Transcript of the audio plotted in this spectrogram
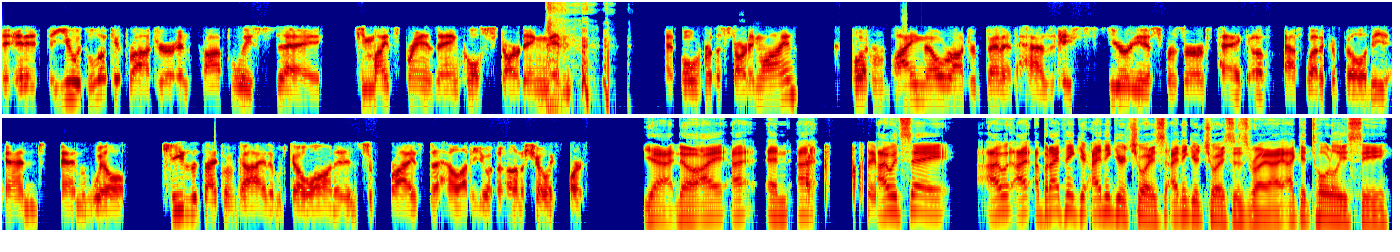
it, it, you would look at Roger and probably say he might sprain his ankle starting in at over the starting line. But I know Roger Bennett has a serious reserve tank of athletic ability and and will. He's the type of guy that would go on and surprise the hell out of you on a show like Spartan. Yeah, no, I, I and I, I would say I would, I, but I think I think your choice. I think your choice is right. I, I could totally see,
